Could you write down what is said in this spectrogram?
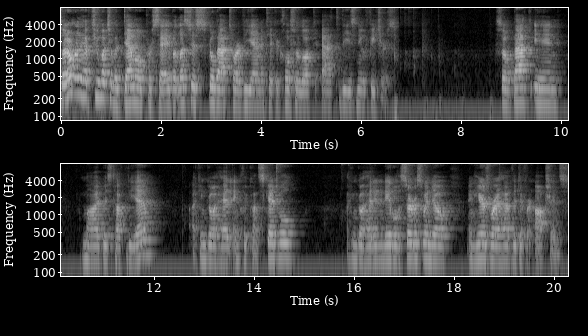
So I don't really have too much of a demo per se, but let's just go back to our VM and take a closer look at these new features. So back in my BizTalk VM, I can go ahead and click on schedule. I can go ahead and enable the service window and here's where I have the different options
